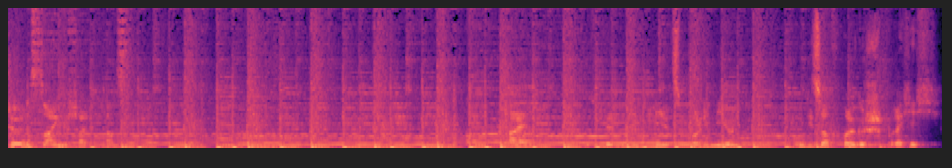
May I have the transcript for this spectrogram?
Schön, dass du eingeschaltet hast. Hi, ich bin Nils Paulini und in dieser Folge spreche ich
